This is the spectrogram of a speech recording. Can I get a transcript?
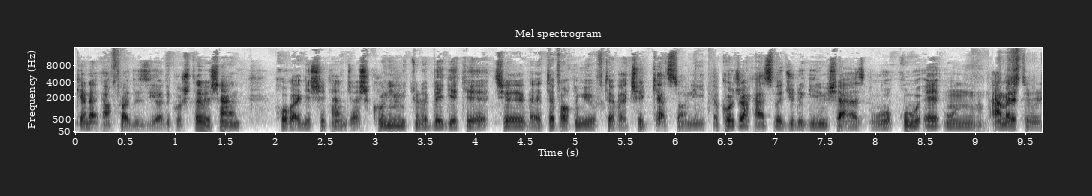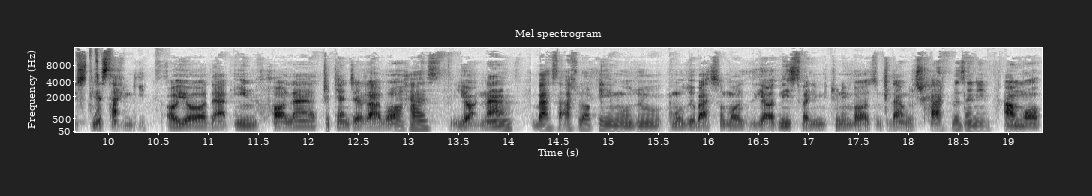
که افراد زیادی کشته بشن. خب اگه شکنجهش کنی می‌تونه بگه که چه اتفاقی میفته و چه کسانی کجا هست و جلوگیری میشه از وقوع اون عمل تروریستی سنگین آیا در این حالت شکنجه روا هست یا نه؟ بحث اخلاقی این موضوع موضوع بحث ما زیاد نیست ولی می‌تونیم باز در موردش حرف بزنیم. اما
